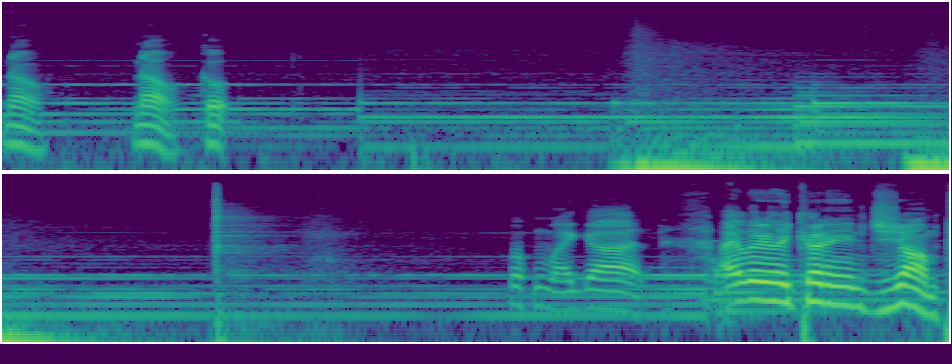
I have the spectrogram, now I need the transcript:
No. No. Go. Oh my god. I literally couldn't jump.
